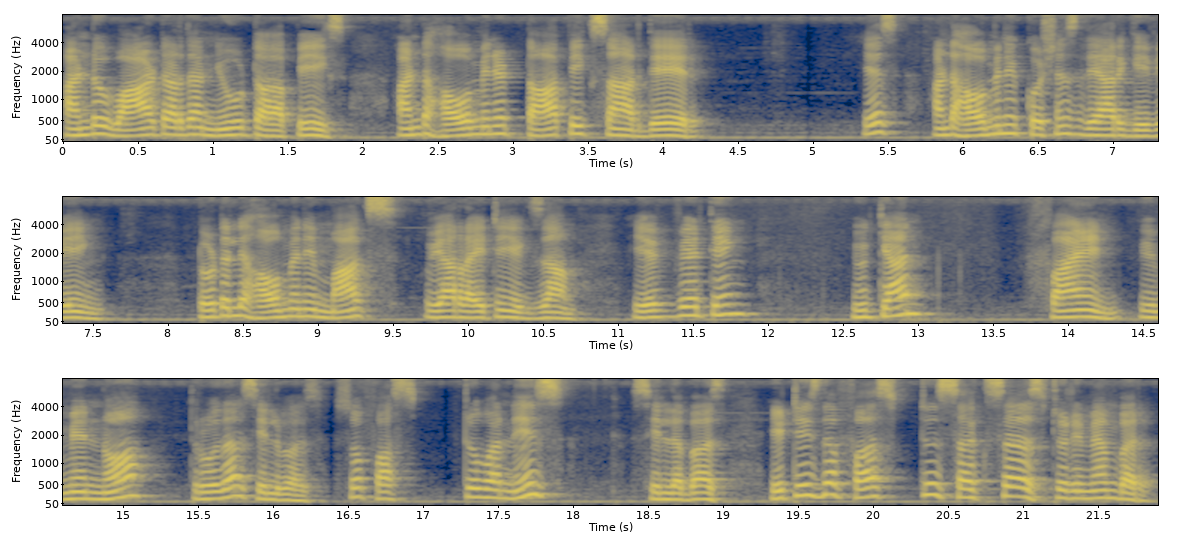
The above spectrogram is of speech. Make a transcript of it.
and what are the new topics and how many topics are there? Yes and how many questions they are giving? Totally how many marks we are writing exam? Everything you can find you may know through the syllabus. So first one is syllabus. It is the first success to remember.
